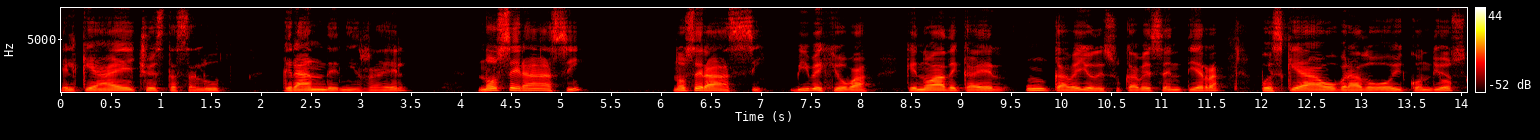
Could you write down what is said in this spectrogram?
el que ha hecho esta salud, grande en Israel? ¿No será así? No será así. Vive Jehová, que no ha de caer un cabello de su cabeza en tierra, pues que ha obrado hoy con Dios.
